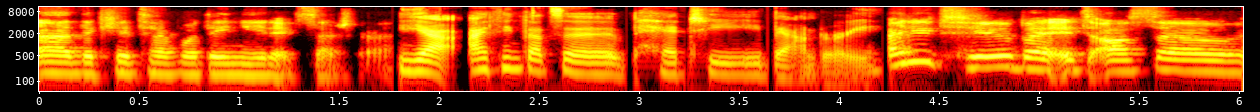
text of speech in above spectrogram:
uh, the kids have what they need, etc. Yeah. I think that's a petty boundary. I do too, but it's also,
